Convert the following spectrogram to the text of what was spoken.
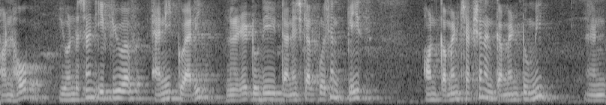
and hope you understand if you have any query related to the tonnage calculation please on comment section and comment to me and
